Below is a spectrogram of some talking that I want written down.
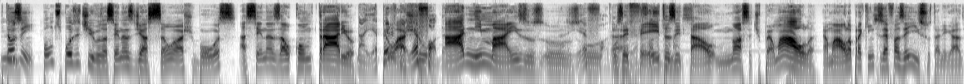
Então, Hum. assim, pontos positivos. As cenas de ação eu acho boas. As cenas ao contrário. Daí é, per... Eu daí acho é foda. animais os, os, é o- foda. os Aí é efeitos e tal. Nossa, tipo, é uma aula. É uma aula pra quem quiser fazer isso, tá ligado?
